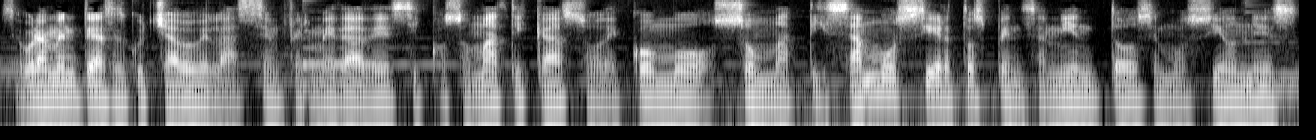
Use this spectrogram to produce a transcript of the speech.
Seguramente has escuchado de las enfermedades psicosomáticas o de cómo somatizamos ciertos pensamientos, emociones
